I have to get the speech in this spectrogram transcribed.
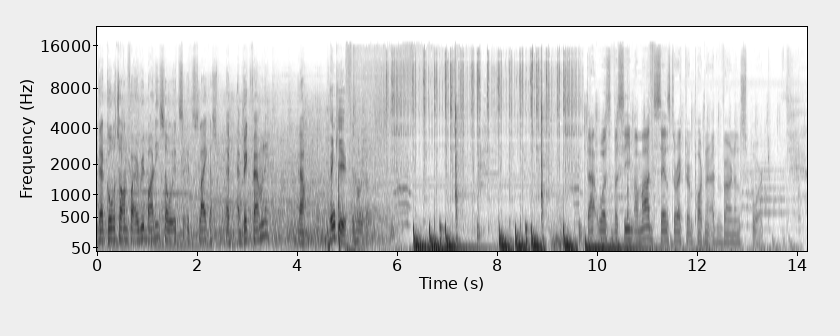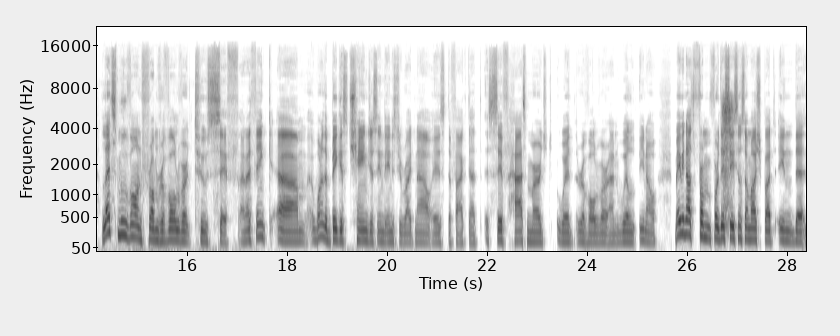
that goes on for everybody. So it's it's like a, a, a big family. Yeah. Thank you. That was Vasim Ahmad, sales director and partner at Vernon Sport. Let's move on from Revolver to CIFF. And I think um, one of the biggest changes in the industry right now is the fact that CIFF has merged with Revolver and will, you know, maybe not from for this season so much, but in the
